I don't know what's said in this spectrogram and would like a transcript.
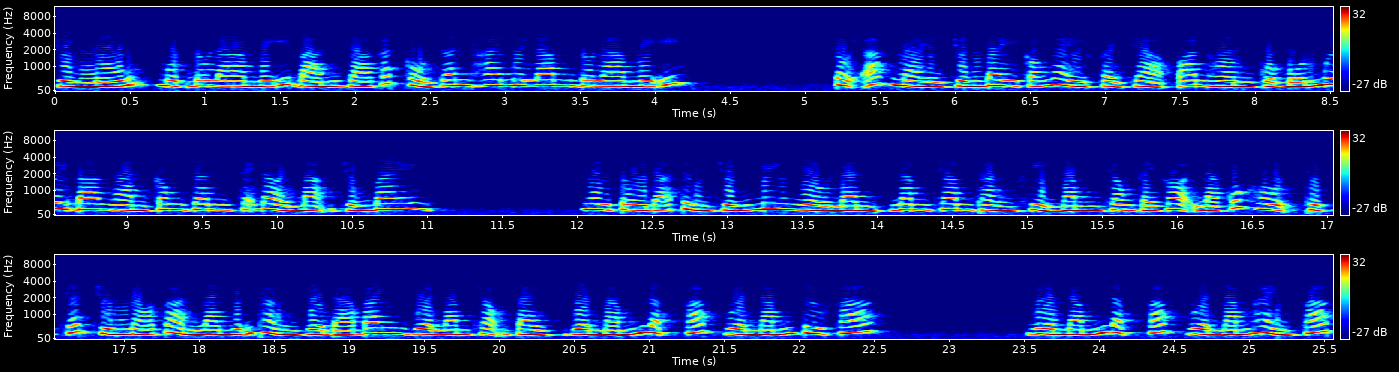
trùm lú, 1 đô la Mỹ bán giá cắt cổ dân 25 đô la Mỹ. Tội ác này chúng bay có ngày phải trả oan hồn của 43.000 công dân sẽ đòi mạng chúng bay. Như tôi đã từng chứng minh nhiều lần, 500 thằng khỉ nằm trong cái gọi là quốc hội, thực chất chúng nó toàn là những thằng vừa đá banh, vừa làm trọng tài, vừa nắm lập pháp, vừa nắm tư pháp. Vừa nắm lập pháp, vừa nắm hành pháp,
